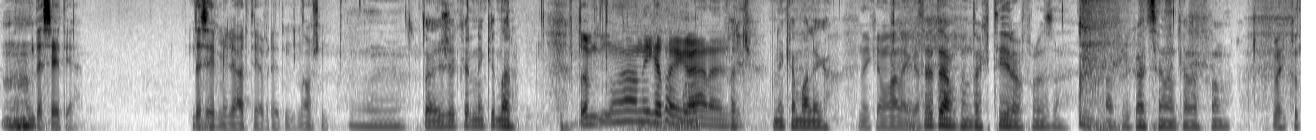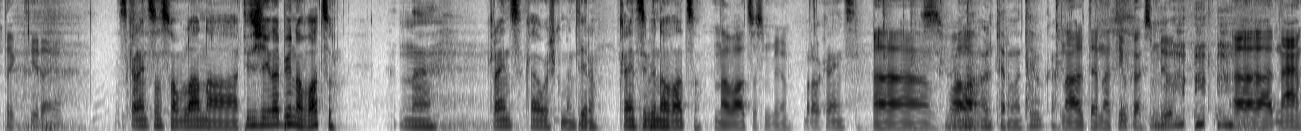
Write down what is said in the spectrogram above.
Mhm. Deset je. Deset milijard je vreden Notion. Mm, To je že kar nekaj dar, To je no, nekaj takega, ja, ne, pač nekaj malega. nekaj malega. To je tam kontaktiral, prav za aplikacijo na telefonu. Me kontaktira, ja. S Krajncem smo bila na... Ti si že kdaj bil na Vacu? Ne, Krajnc, kaj boš komentiral? Krajnc si bil na Vacu. Na Vacu sem bil. Prav, Krajnc. Uh, bil na hvala. alternativka. Na alternativkah sem bil. Uh, ne.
